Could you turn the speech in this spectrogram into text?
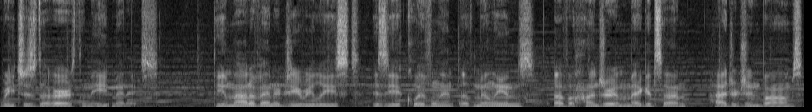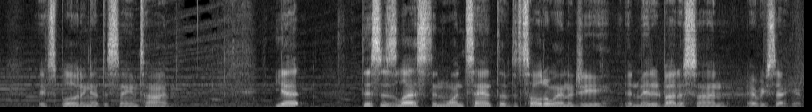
reaches the Earth in 8 minutes. The amount of energy released is the equivalent of millions of 100 megaton hydrogen bombs exploding at the same time. Yet, this is less than one tenth of the total energy emitted by the sun every second.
